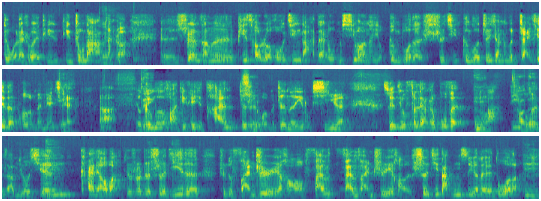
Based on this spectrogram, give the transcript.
对我来说也挺挺重大的，是吧？呃，虽然咱们皮糙肉厚精打，但是我们希望呢有更多的事情，更多真相能够展现在朋友们面前。啊，有更多的话题可以去谈，这是我们真的一种心愿，所以就分两个部分，好吧？第一部分咱们就先开聊吧，就说这涉及的这个反制也好，反反反制也好，涉及大公司越来越多了，嗯，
